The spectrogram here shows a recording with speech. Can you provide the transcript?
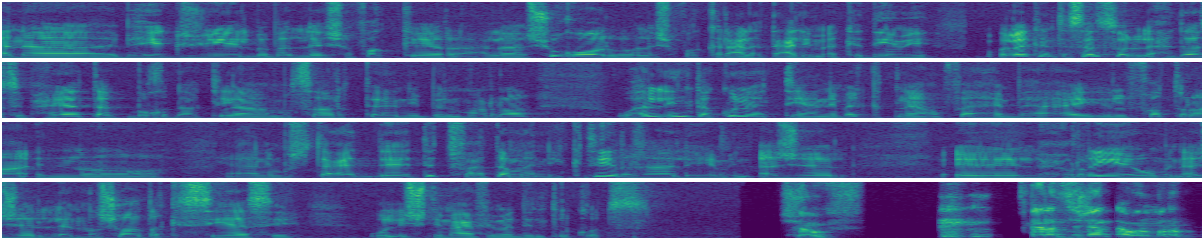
أنا بهيك جيل ببلش أفكر على شغل ببلش أفكر على تعليم أكاديمي. ولكن تسلسل الأحداث بحياتك باخدك لمسار تاني بالمرة. وهل أنت كنت يعني مقتنع وفاهم بهاي الفترة إنه يعني مستعد تدفع ثمن كتير غالي من أجل الحرية ومن أجل نشاطك السياسي والاجتماعي في مدينة القدس؟ شوف أنا سجنت أول مرة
